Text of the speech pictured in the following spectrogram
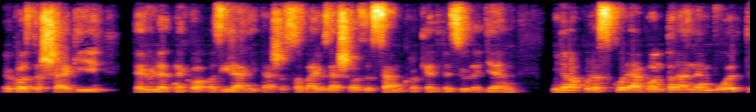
gazdasági területnek az irányítása, szabályozása az a számukra kedvező legyen. Ugyanakkor az korábban talán nem volt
